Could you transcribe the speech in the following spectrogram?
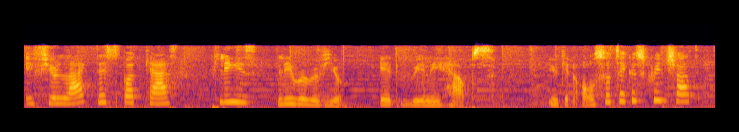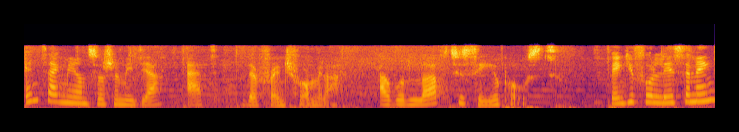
If you like this podcast, please leave a review. It really helps. You can also take a screenshot and tag me on social media at The French Formula. I would love to see your posts. Thank you for listening.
